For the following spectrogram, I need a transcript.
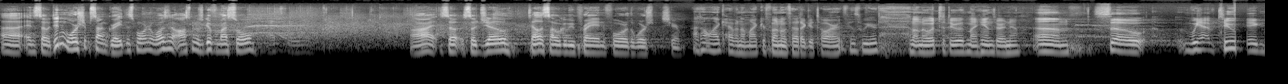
Uh, and so, didn't worship sound great this morning? Wasn't it awesome? It was good for my soul. All right, so, so Joe, tell us how we're to be praying for the worship this year. I don't like having a microphone without a guitar. It feels weird. I don't know what to do with my hands right now. Um, so we have two big,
